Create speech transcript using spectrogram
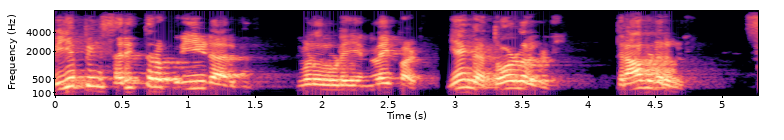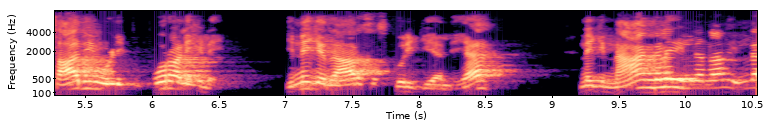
வியப்பின் சரித்திர குறியீடா இருக்குது இவனுடைய நிலைப்பாடு. ஏங்க தோழர்களே திராவிடர்களே சாதி ஒழிப்பு போராளிகளே இன்னைக்கு அது ஆர்எஸ்எஸ் கோரிக்கையா இல்லையா? இன்னைக்கு நாங்களே இல்லைனாலும் இல்ல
